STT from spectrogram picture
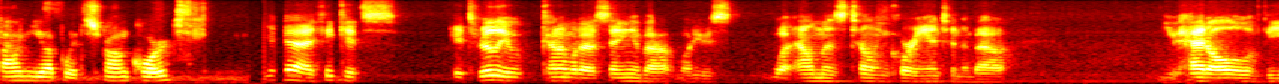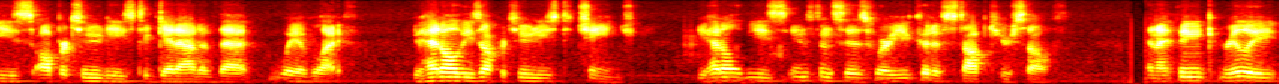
bound you up with strong cords." Yeah, I think it's it's really kind of what I was saying about what he was what Alma's telling Corianton about. You had all of these opportunities to get out of that way of life. You had all these opportunities to change. You had all these instances where you could have stopped yourself. And I think, really,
